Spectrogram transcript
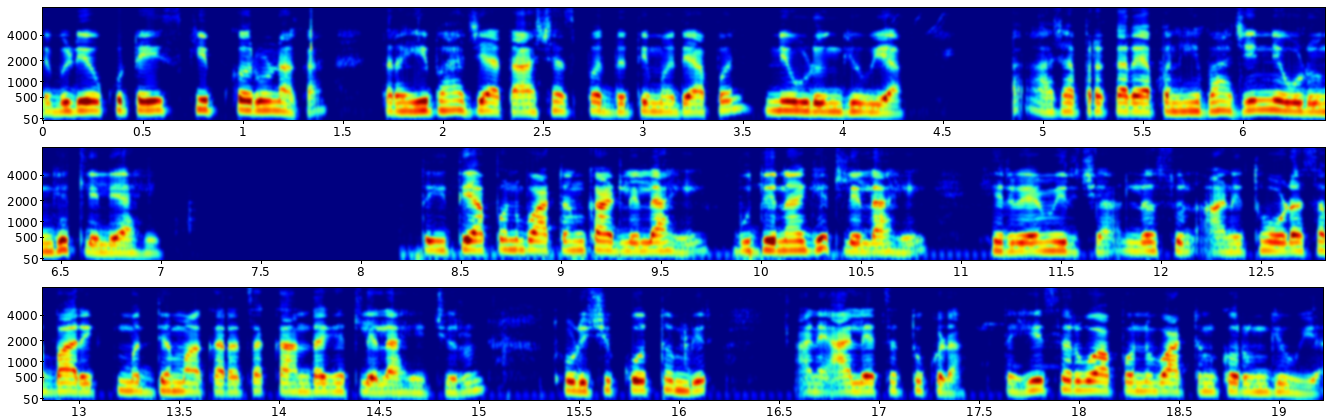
तर व्हिडिओ कुठेही स्किप करू नका. तर ही भाजी आता अशाच पद्धतीमध्ये आपण निवडून घेऊया. अशा प्रकारे आपण ही भाजी निवडून घेतलेली आहे. तर इथे आपण वाटण काढलेलं आहे पुदिना घेतलेला आहे हिरव्या मिरच्या लसूण आणि थोडासा बारीक मध्यम आकाराचा कांदा घेतलेला आहे चिरून थोडीशी कोथिंबीर आणि आल्याचा तुकडा. तर हे सर्व आपण वाटण करून घेऊया.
